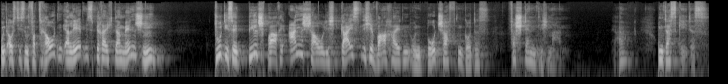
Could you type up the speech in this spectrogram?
Und aus diesem vertrauten Erlebnisbereich der Menschen tut diese Bildsprache anschaulich geistliche Wahrheiten und Botschaften Gottes verständlich machen. Ja? Um das geht es,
